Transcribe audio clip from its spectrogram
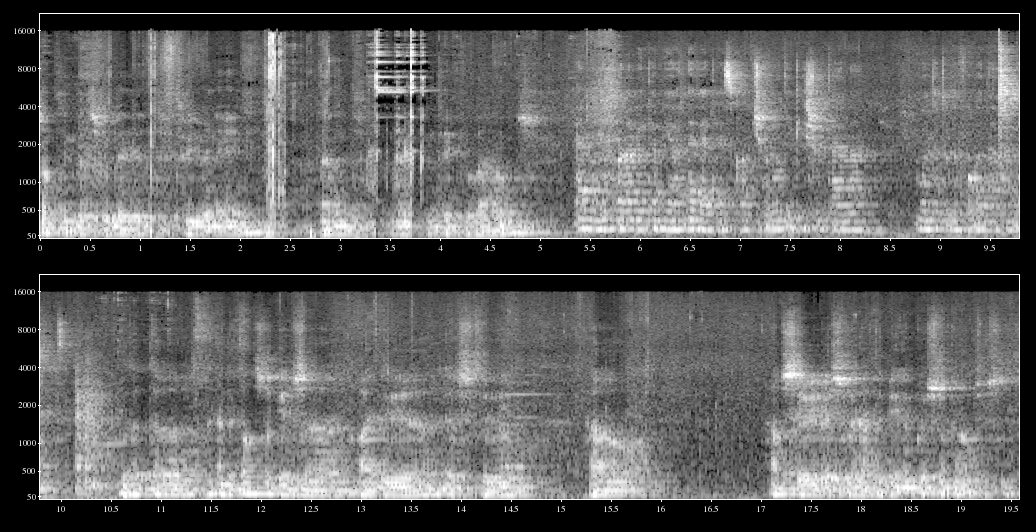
something that's related to your name, and then you can take the vows. Elmondok valamit, ami a nevedhez kapcsolódik, és utána mondhatod a fogadalmadat. But, uh, and it also gives an idea as to how how serious we have to be in Krishna consciousness.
